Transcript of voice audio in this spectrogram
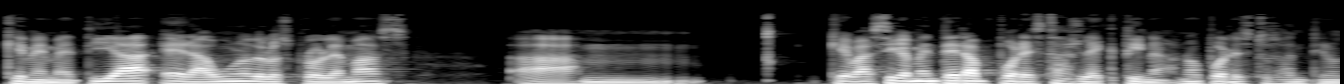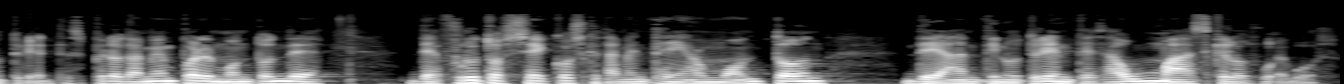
que me metía era uno de los problemas que básicamente eran por estas lectinas, no por estos antinutrientes, pero también por el montón de, de frutos secos que también tenían un montón de antinutrientes, aún más que los huevos.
